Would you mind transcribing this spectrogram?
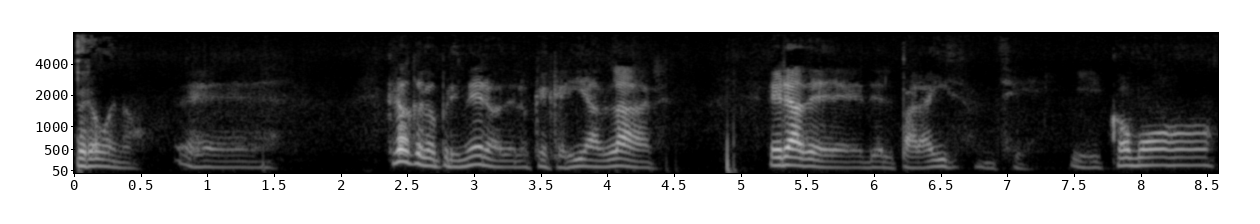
Pero bueno, eh, creo que lo primero de lo que quería hablar era de, del paraíso en sí y cómo,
